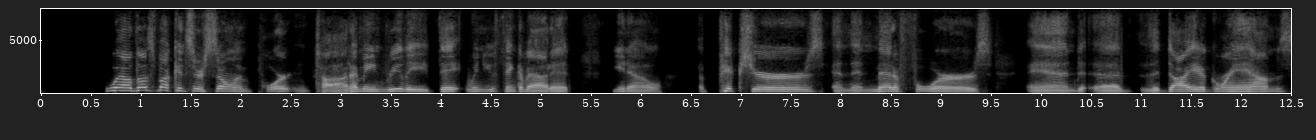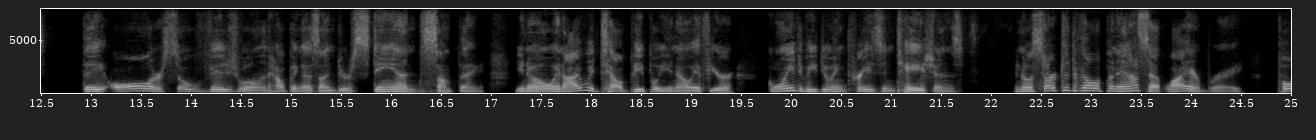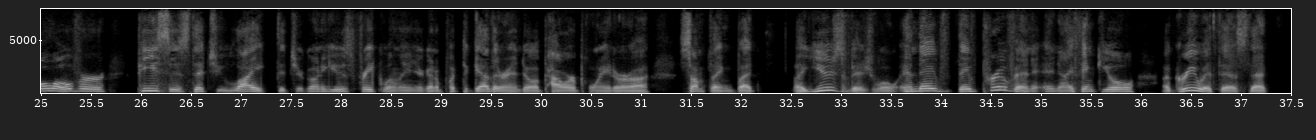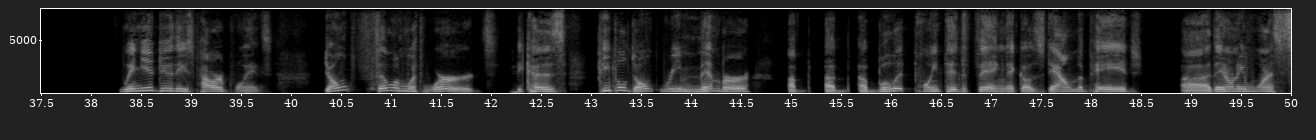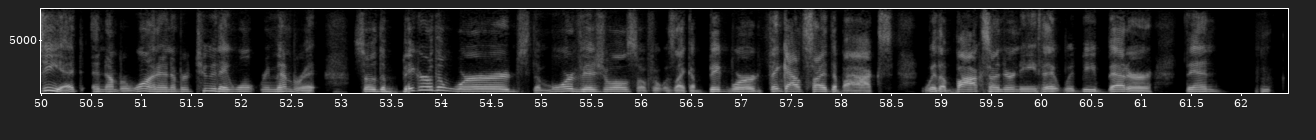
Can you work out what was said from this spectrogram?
Well, those buckets are so important, Todd. I mean, really, they when you think about it, you know, uh, pictures and then metaphors and uh, the diagrams they all are so visual in helping us understand something you know and i would tell people you know if you're going to be doing presentations you know start to develop an asset library pull over pieces that you like that you're going to use frequently and you're going to put together into a powerpoint or a something but uh, use visual and they've they've proven and i think you'll agree with this that when you do these PowerPoints, don't fill them with words because people don't remember a, a, a bullet pointed thing that goes down the page. Uh, they don't even want to see it. And number one, and number two, they won't remember it. So the bigger the words, the more visual. So if it was like a big word, think outside the box with a box underneath it would be better than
